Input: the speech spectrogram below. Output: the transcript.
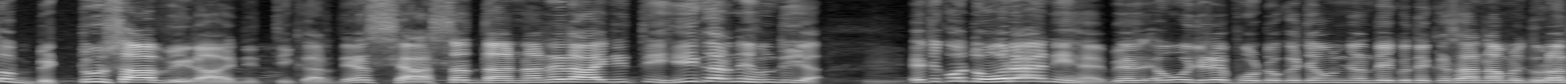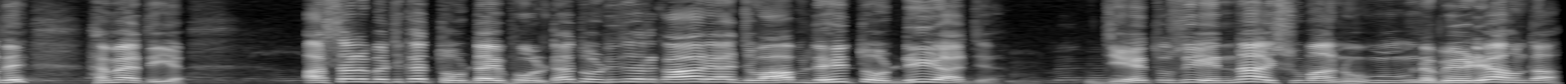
ਤਾਂ ਬਿੱਟੂ ਸਾਹਿਬ ਵੀ ਰਾਜਨੀਤੀ ਕਰਦੇ ਆ, ਸਿਆਸਤਦਾਨਾਂ ਨੇ ਰਾਜਨੀਤੀ ਹੀ ਕਰਨੀ ਹੁੰਦੀ ਆ। ਇਹ 'ਚ ਕੋਈ ਦੋ ਰਾਏ ਨਹੀਂ ਹੈ ਵੀ ਉਹ ਜਿਹੜੇ ਫੋਟੋ ਖਿਚਾਉਣ ਜਾਂਦੇ ਕਿਤੇ ਕਿਸਾਨਾਂ ਮਜ਼ਦੂਰਾਂ ਦੇ ਹਮਾਇਤੀ ਆ। ਅਸਲ ਵਿੱਚ ਕਿ ਤੁਹਾਡਾ ਹੀ ਫੋਲਟ ਆ, ਤੁਹਾਡੀ ਤਾਂ ਸਰਕਾਰ ਆ, ਜਵਾਬਦੇਹੀ ਤੁਹਾਡੀ ਅੱਜ। ਜੇ ਤੁਸੀਂ ਇਹਨਾਂ ਇਸ਼ੂਆਂ ਨੂੰ ਨਿਬੇੜਿਆ ਹੁੰਦਾ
